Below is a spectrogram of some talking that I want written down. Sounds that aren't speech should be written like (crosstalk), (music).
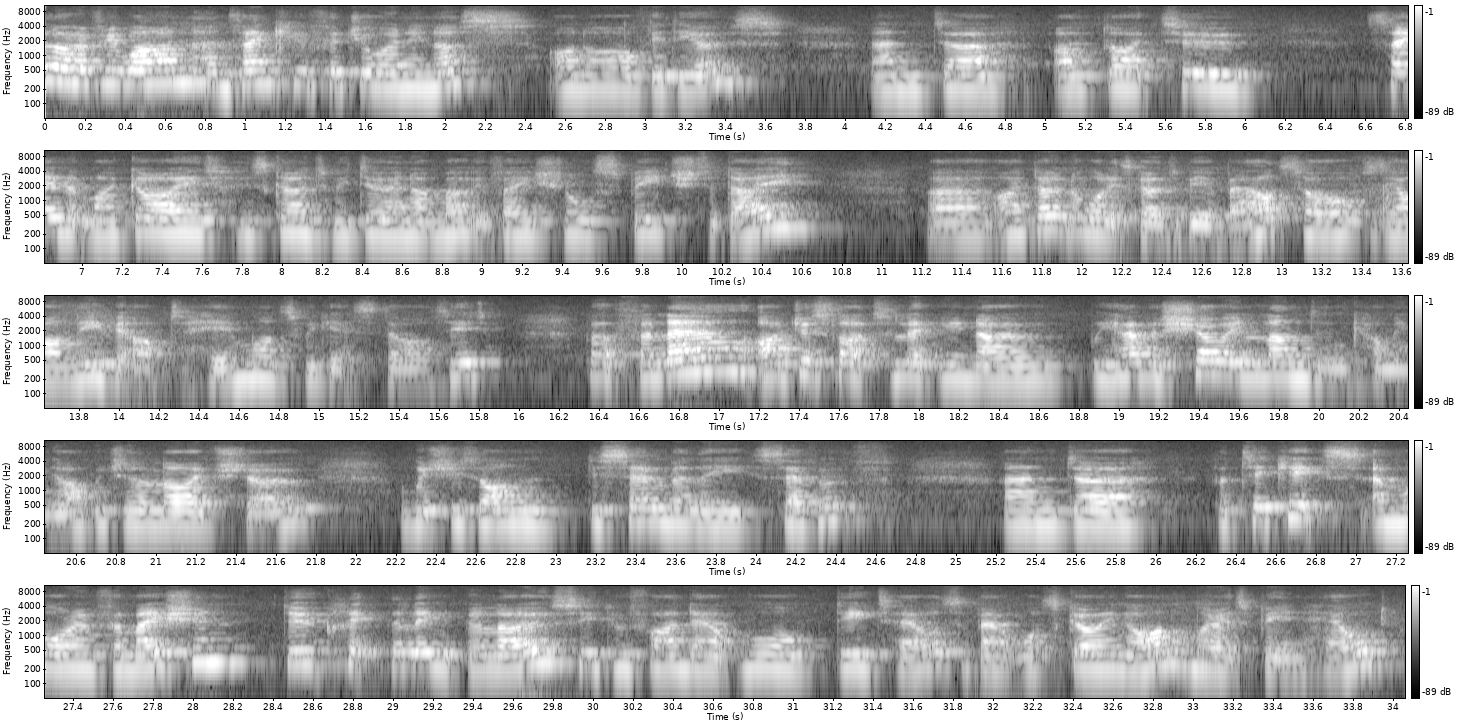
Hello everyone and thank you for joining us on our videos and uh, I'd like to say that my guide is going to be doing a motivational speech today. Uh, I don't know what it's going to be about so obviously I'll leave it up to him once we get started. But for now I'd just like to let you know we have a show in London coming up which is a live show which is on December the 7th and uh, for tickets and more information, do click the link below so you can find out more details about what's going on and where it's being held.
